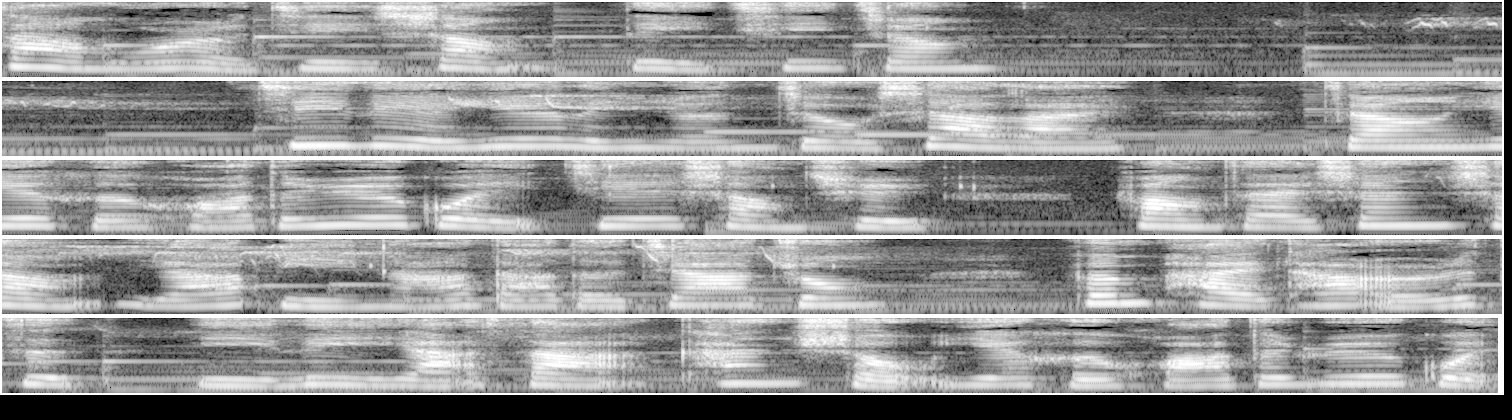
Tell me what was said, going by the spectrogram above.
萨摩尔记上第七章，基列耶林人就下来，将耶和华的约柜接上去，放在山上亚比拿达的家中，分派他儿子以利亚撒看守耶和华的约柜。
